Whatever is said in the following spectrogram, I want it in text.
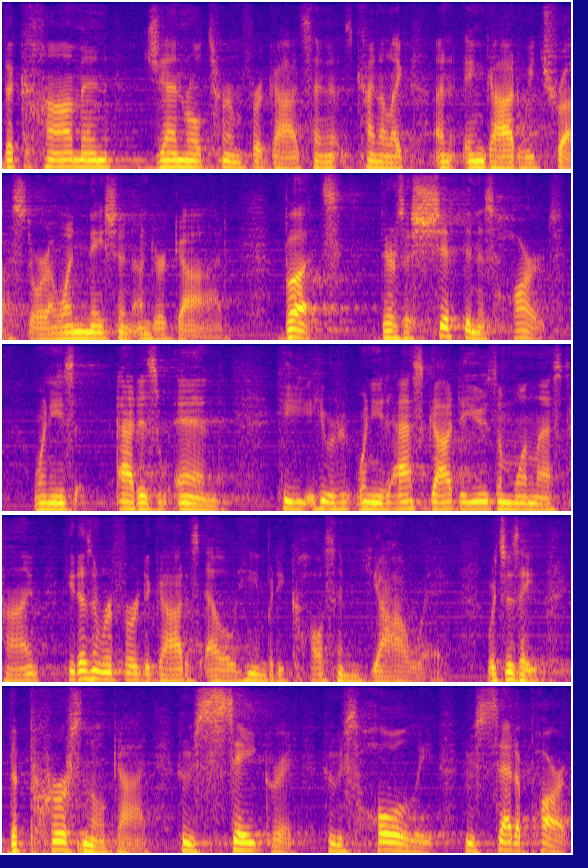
the common general term for God. So It's kind of like an, in God we trust or one nation under God. But there's a shift in his heart when he's at his end. He, he, when he asks God to use him one last time, he doesn't refer to God as Elohim, but he calls him Yahweh, which is a, the personal God who's sacred, who's holy, who's set apart,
